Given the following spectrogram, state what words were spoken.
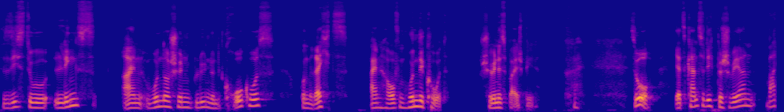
siehst du links einen wunderschönen blühenden Krokus und rechts einen Haufen Hundekot. Schönes Beispiel. So, jetzt kannst du dich beschweren: „Was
